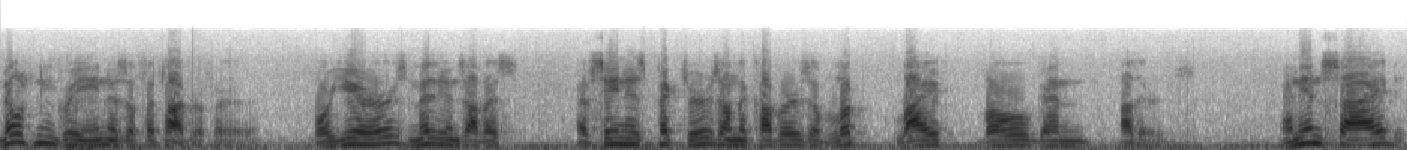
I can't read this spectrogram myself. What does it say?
Milton Greene is a photographer. For years, millions of us have seen his pictures on the covers of Look, Life, Vogue, and others. And inside,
